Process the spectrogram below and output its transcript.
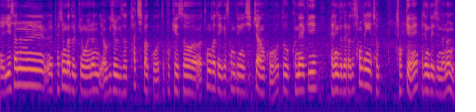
예, 예산을 배정받을 경우에는 여기저기서 타치받고 또 국회에서 통과되기가 상당히 쉽지 않고 또 금액이 배정되더라도 상당히 적, 적게 배정되지만은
